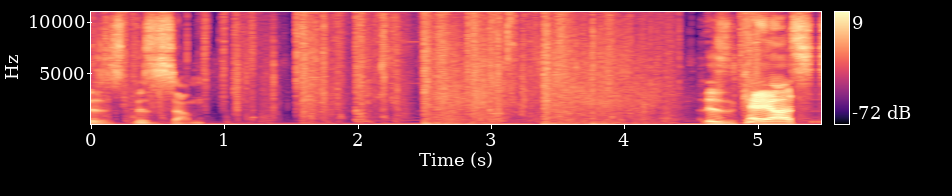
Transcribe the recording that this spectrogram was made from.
This is, this is something. This is chaos.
